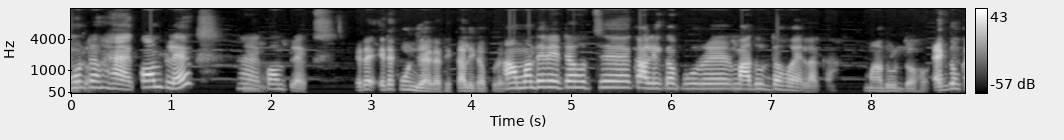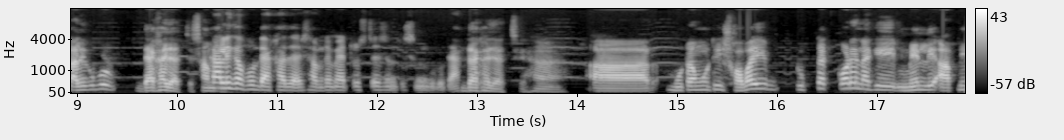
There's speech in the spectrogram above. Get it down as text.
মোটা হ্যাঁ কমপ্লেক্স হ্যাঁ কমপ্লেক্স এটা এটা কোন জায়গা ঠিক কালিকাপুরে আমাদের এটা হচ্ছে কালিকাপুরের মাদুরদহ এলাকা। মাদুরদহ একদম কালিকাপুর দেখা যাচ্ছে সামনে। কালিকাপুর দেখা যায় সামনে মেট্রো স্টেশন টেশনগুলো দেখা দেখা যাচ্ছে হ্যাঁ। আর মোটামুটি সবাই টুকটাক করে নাকি মেনলি আপনি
